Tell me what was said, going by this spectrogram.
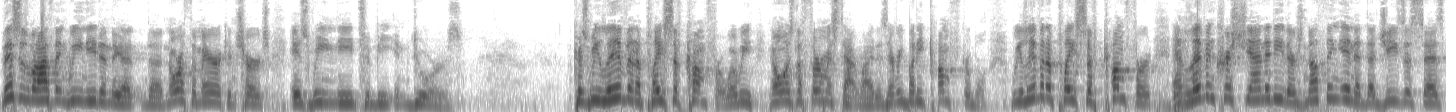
This is what I think we need in the, the North American church is we need to be endurers. Because we live in a place of comfort where we know as the thermostat, right? Is everybody comfortable? We live in a place of comfort and live in Christianity. There's nothing in it that Jesus says,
